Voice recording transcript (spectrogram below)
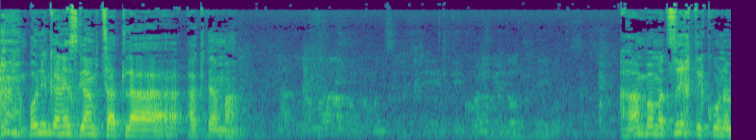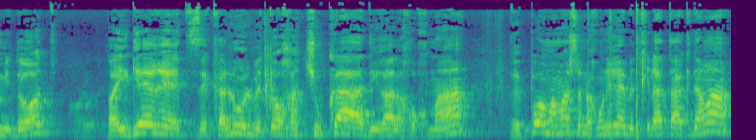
בואו ניכנס גם קצת להקדמה. הרמב"ם מצריך תיקון המידות, באיגרת זה כלול בתוך התשוקה האדירה לחוכמה, ופה ממש אנחנו נראה בתחילת ההקדמה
